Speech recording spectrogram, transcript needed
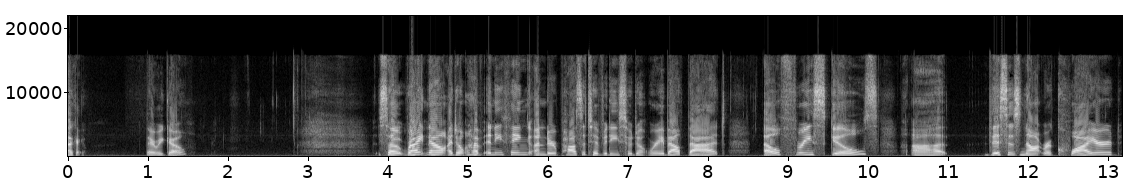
okay there we go so right now I don't have anything under positivity, so don't worry about that. L3 skills, uh, this is not required,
